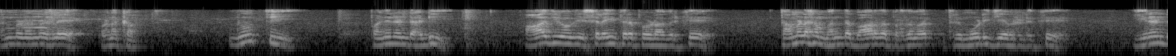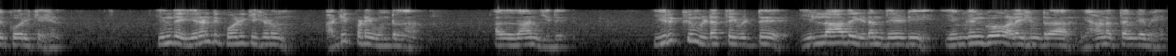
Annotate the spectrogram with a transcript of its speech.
அன்பு நண்பர்களே வணக்கம். நூற்றி பன்னிரெண்டு அடி ஆதியோகி சிலை திறப்பு விழாவிற்கு தமிழகம் வந்த பாரத பிரதமர் திரு மோடிஜி அவர்களுக்கு இரண்டு கோரிக்கைகள். இந்த இரண்டு கோரிக்கைகளும் அடிப்படை ஒன்றுதான். அதுதான் இது. இருக்கும் இடத்தை விட்டு இல்லாத இடம் தேடி எங்கெங்கோ அலைகின்றார் ஞானத்தங்கமே.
